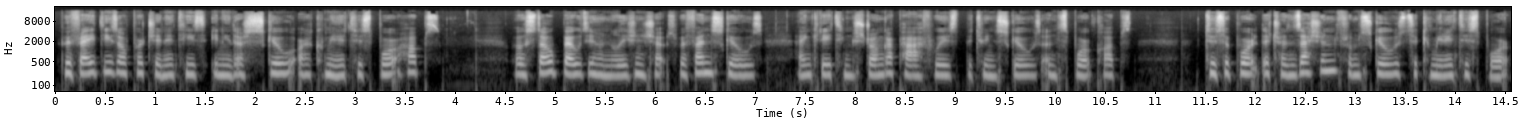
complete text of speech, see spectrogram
who provide these opportunities in either school or community sport hubs, while still building on relationships within schools and creating stronger pathways between schools and sport clubs to support the transition from schools to community sport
